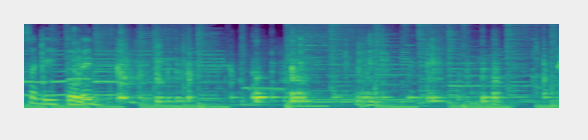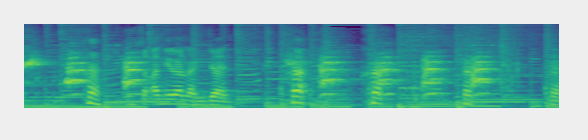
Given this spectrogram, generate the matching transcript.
Sa Gatorade. Sige. Ha, kanila nandyan. Ha, ha, ha. Ha. Ha.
